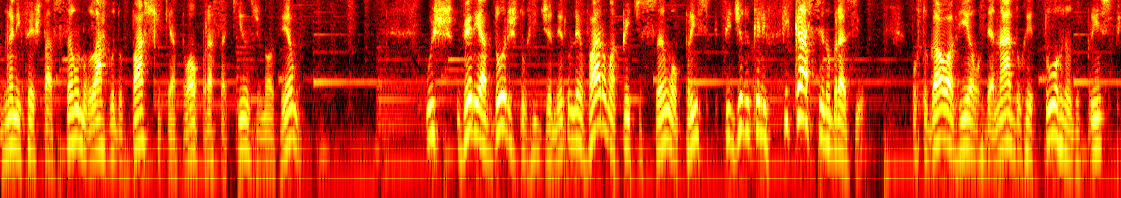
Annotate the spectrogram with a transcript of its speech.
manifestação no Largo do Passo, que é a atual Praça 15 de Novembro, os vereadores do Rio de Janeiro levaram uma petição ao príncipe pedindo que ele ficasse no Brasil. Portugal havia ordenado o retorno do príncipe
